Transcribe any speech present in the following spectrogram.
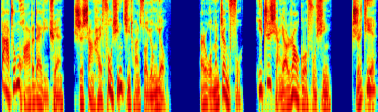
大中华的代理权是上海复星集团所拥有，而我们政府一直想要绕过复星，直接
